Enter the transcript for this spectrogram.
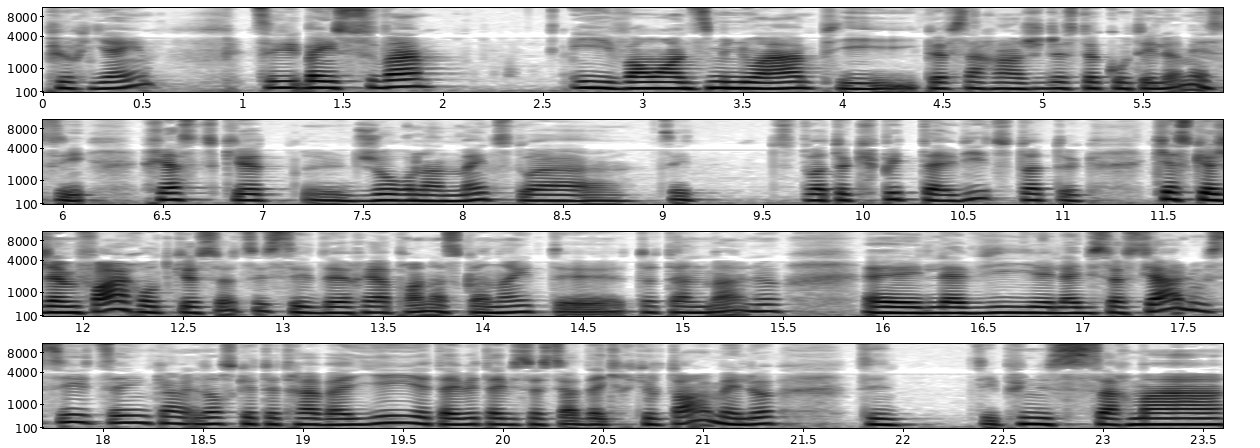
plus rien. Tu sais, bien souvent, ils vont en diminuant, puis ils peuvent s'arranger de ce côté-là, mais c'est reste que du jour au lendemain, tu dois, dois t'occuper de ta vie, tu dois te... Qu'est-ce que j'aime faire autre que ça, tu sais, c'est de réapprendre à se connaître euh, totalement, là. Euh, la, vie, la vie sociale aussi, tu sais, lorsque tu as travaillé, tu avais ta vie sociale d'agriculteur, mais là, tu n'es plus nécessairement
